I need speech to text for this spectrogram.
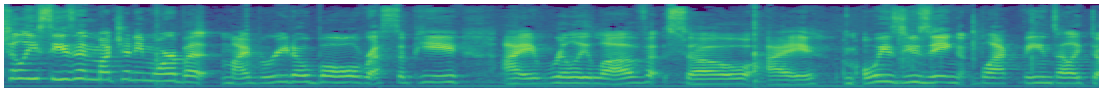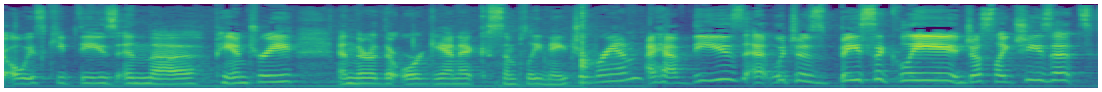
chili season much anymore, but my burrito bowl recipe I really love. So I am always using black beans. I like to always keep these in the pantry and they're the organic Simply Nature brand. I have these, eh, which is basically just like Cheez-Its.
